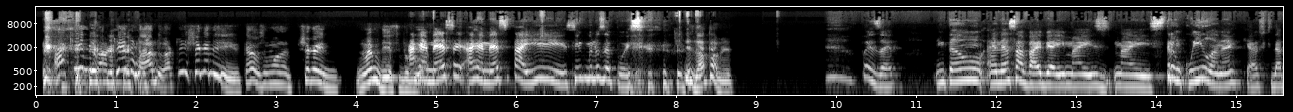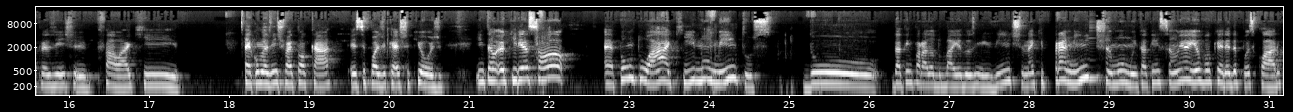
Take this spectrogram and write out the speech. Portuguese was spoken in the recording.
Aqui, aqui é do lado, aqui chega de. Cara, chega no mesmo dia. a remessa, a remessa tá aí cinco minutos depois. Exatamente. Pois é. Então, é nessa vibe aí mais, mais tranquila, né? Que acho que dá pra gente falar que é como a gente vai tocar esse podcast aqui hoje. Então, eu queria só é, pontuar aqui momentos do, da temporada do Bahia 2020, né, que para mim chamou muita atenção, e aí eu vou querer depois, claro,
